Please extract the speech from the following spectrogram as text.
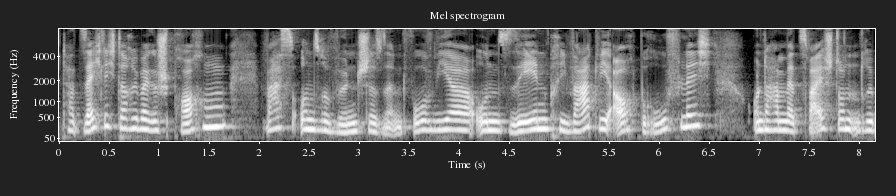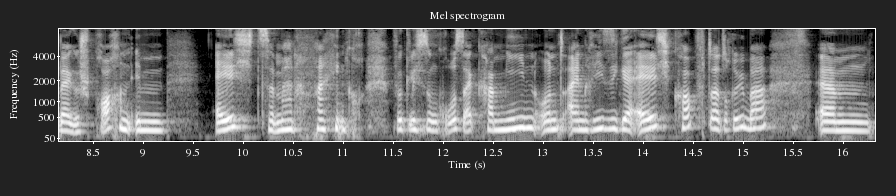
tatsächlich darüber gesprochen, was unsere Wünsche sind, wo wir uns sehen, privat wie auch beruflich. Und da haben wir zwei Stunden drüber gesprochen im Elchzimmer. Da war ein, wirklich so ein großer Kamin und ein riesiger Elchkopf darüber. Ähm,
